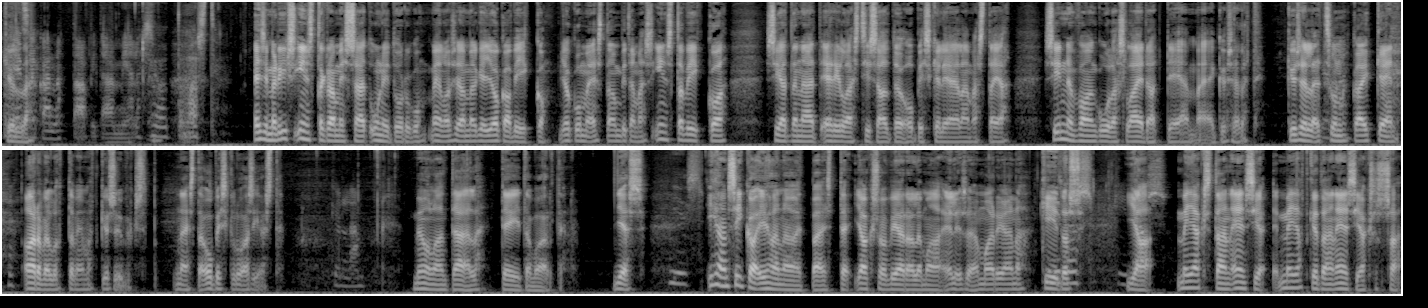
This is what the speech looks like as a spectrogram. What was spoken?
Kyllä. Ja se kannattaa pitää mielessä. ehdottomasti. esimerkiksi Instagramissa, että Uniturku, meillä on siellä melkein joka viikko. Joku meistä on pitämässä Insta-viikkoa, sieltä näet erilaista sisältöä opiskelijaelämästä ja sinne vaan kuule slaidaat DM ja kyselet. Kyselet sun kaikkein arveluttavimmat kysymykset näistä opiskeluasioista. Me ollaan täällä teitä varten. Yes. Yes. Ihan sika ihanaa, että pääsitte jaksoon vierailemaan Elisa ja Mariana. Kiitos. Kiitos. Ja me, jaksetaan ensi, me jatketaan ensi jaksossa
